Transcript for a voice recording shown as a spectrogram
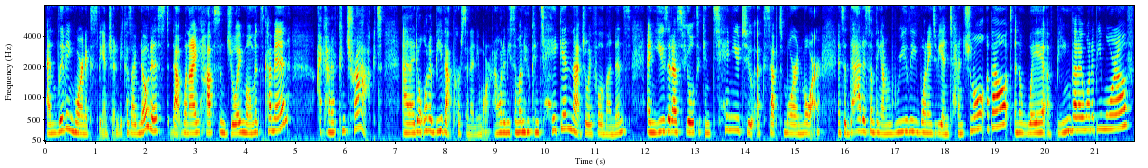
and living more in expansion because I've noticed that when I have some joy moments come in, I kind of contract. And I don't want to be that person anymore. I want to be someone who can take in that joyful abundance and use it as fuel to continue to accept more and more. And so that is something I'm really wanting to be intentional about and the way of being that I want to be more of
